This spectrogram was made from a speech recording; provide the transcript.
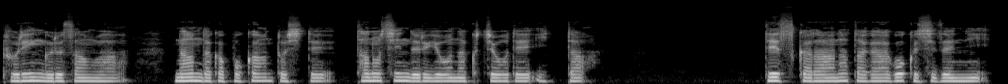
プリングルさんは、なんだかポカンとして楽しんでるような口調で言った。ですからあなたがごく自然に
